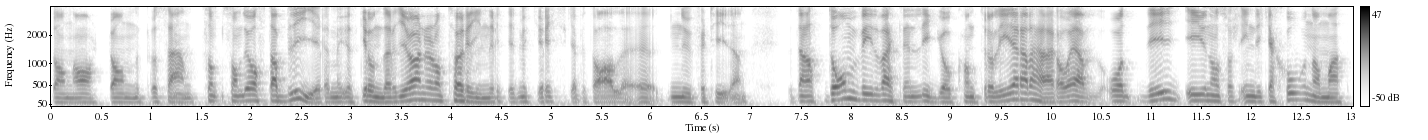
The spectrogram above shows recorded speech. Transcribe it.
17-18 procent, som, som det ofta blir med ett grundare gör när de tar in riktigt mycket riskkapital eh, nu för tiden. Utan att de vill verkligen ligga och kontrollera det här och, och det är ju någon sorts indikation om att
